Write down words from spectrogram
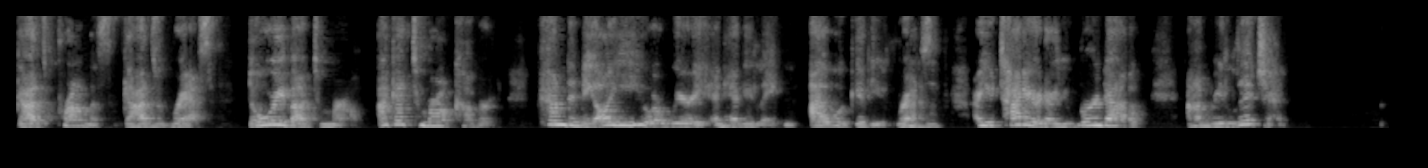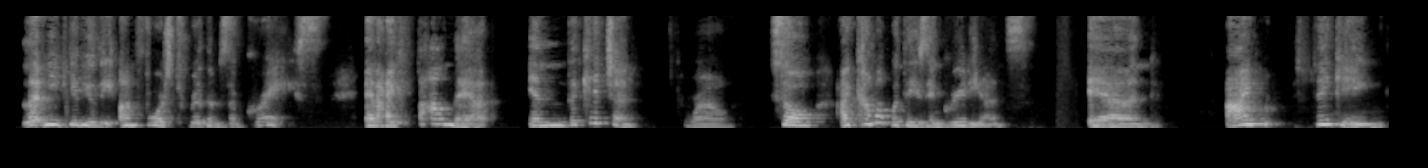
God's promise, God's rest. Don't worry about tomorrow. I got tomorrow covered. Come to me, all ye who are weary and heavy laden. I will give you rest. Mm-hmm. Are you tired? Are you burned out? on religion. Let me give you the unforced rhythms of grace. And I found that in the kitchen. Wow. So I come up with these ingredients and I'm thinking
